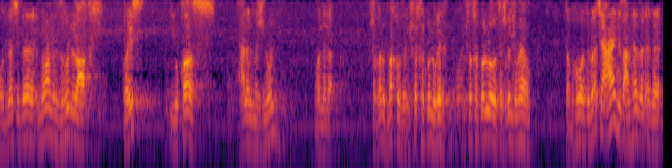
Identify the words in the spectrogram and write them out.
هو دلوقتي ده نوع من ذهول العقل. كويس؟ يقاس على المجنون ولا لا؟ شغلوا دماغه الفقه كله غير الفقه كله تشغيل دماغ. طب هو دلوقتي عاجز عن هذا الأداء؟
